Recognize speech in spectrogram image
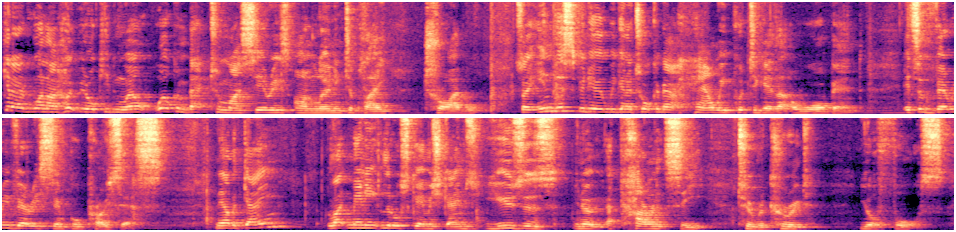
G'day everyone, I hope you're all keeping well. Welcome back to my series on learning to play Tribal. So in this video we're going to talk about how we put together a warband. It's a very, very simple process. Now the game, like many little skirmish games, uses you know a currency to recruit your force.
